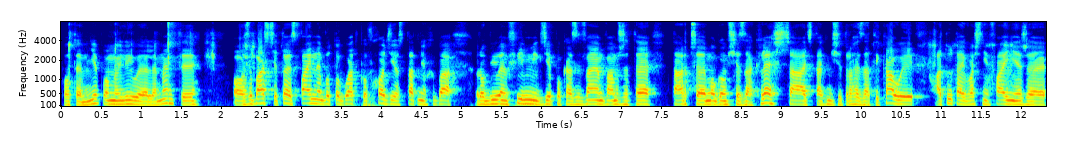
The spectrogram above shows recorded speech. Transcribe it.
potem nie pomyliły elementy. O, zobaczcie, to jest fajne, bo to gładko wchodzi. Ostatnio chyba robiłem filmik, gdzie pokazywałem Wam, że te tarcze mogą się zakleszczać, tak mi się trochę zatykały, a tutaj właśnie fajnie, że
